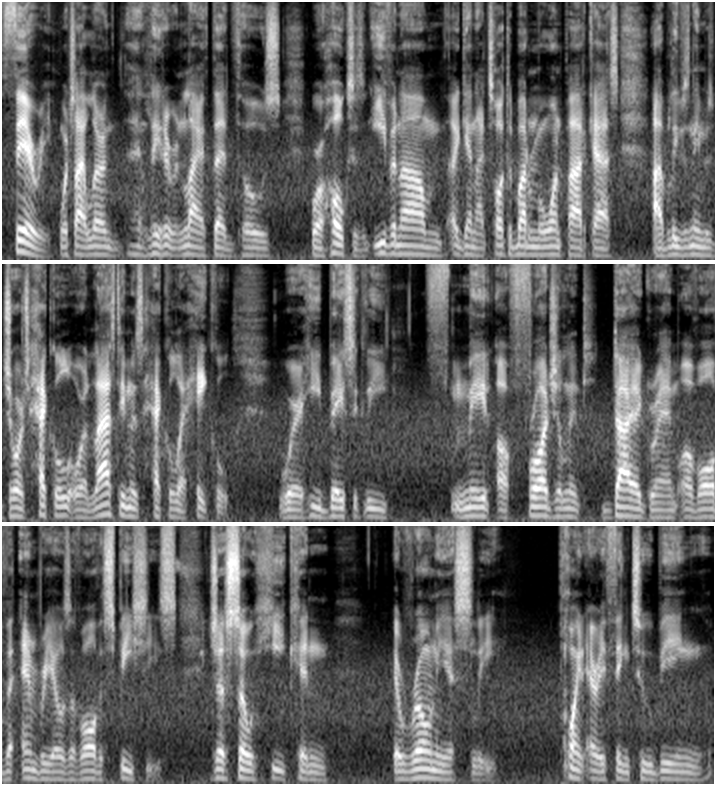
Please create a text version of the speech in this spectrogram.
theory, which I learned later in life that those were hoaxes. Even um, again, I talked about him in one podcast. I believe his name is George Haeckel, or last name is Haeckel or Haeckel, where he basically made a fraudulent diagram of all the embryos of all the species just so he can erroneously point everything to being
